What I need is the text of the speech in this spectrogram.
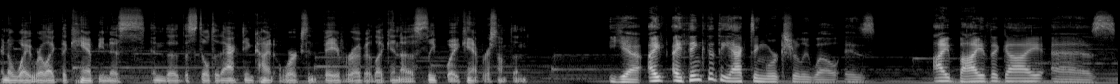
in a way where like the campiness and the the stilted acting kind of works in favor of it, like in a sleepaway camp or something. Yeah, I, I think that the acting works really well. Is I buy the guy as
